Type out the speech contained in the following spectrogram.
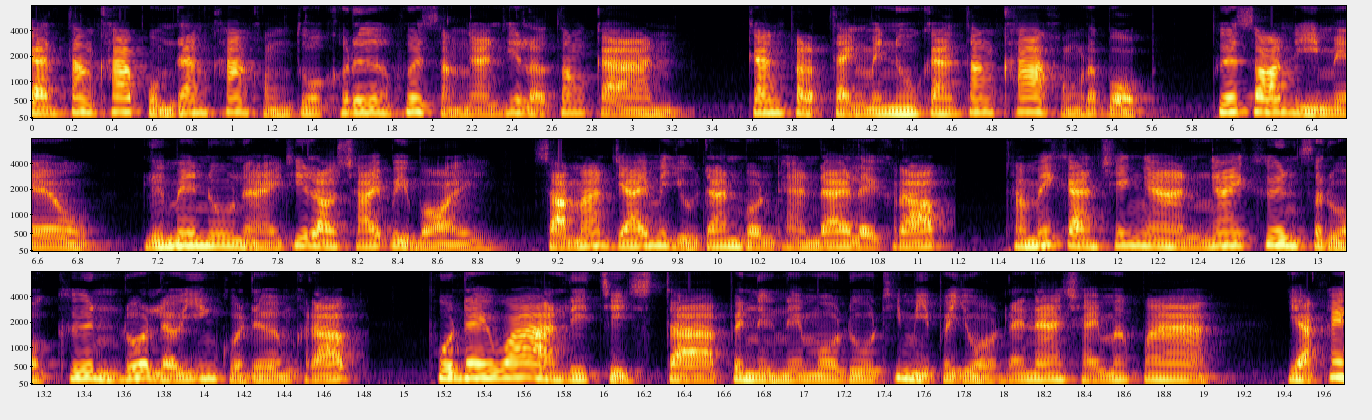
การตั้งค่าปุ่มด้านข้างของตัวเครื่องเพื่อสั่งงานที่เราต้องการ การปรับแต่งเมนูการตั้งค่าของระบบ เพื่อซ่อนอีเมล หรือเมนูไหนที่เราใช้บ่อยๆ สามารถย้ายมาอยู่ด้านบนแทนได้เลยครับทำให้การใช้งานง่ายขึ้นสะดวกขึ้นรวดเร็วยิ่งกว่าเดิมครับ พูดได้ว่า Legit Star เป็นหนึ่งในโมดูลที่มีประโยชน์และน่าใช้มากๆ อยากให้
